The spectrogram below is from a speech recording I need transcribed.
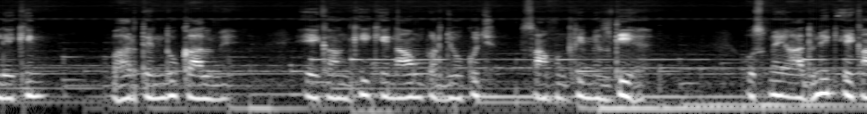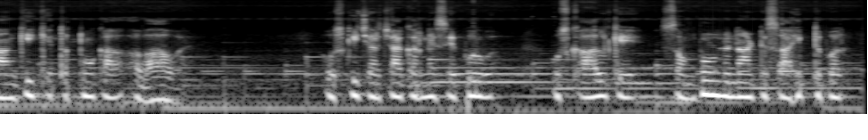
लेकिन भारतेंदु काल में एकांकी के नाम पर जो कुछ सामग्री मिलती है, उसमें आधुनिक एकांकी के तत्वों का अभाव है। उसकी चर्चा करने से पूर्व, उस काल के संपूर्ण नाट्य साहित्य पर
